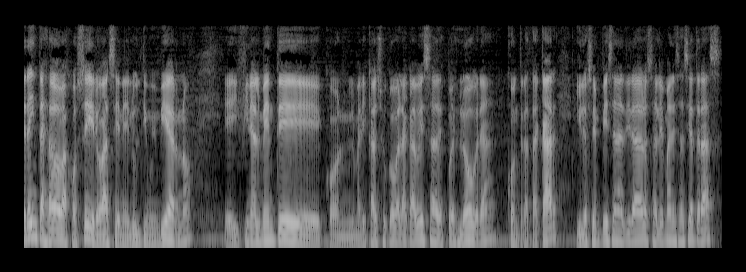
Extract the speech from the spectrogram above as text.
30 grados bajo cero hace en el último invierno. eh, y finalmente, con el mariscal Zhukov a la cabeza, después logra contraatacar y los empiezan a tirar a los alemanes hacia atrás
